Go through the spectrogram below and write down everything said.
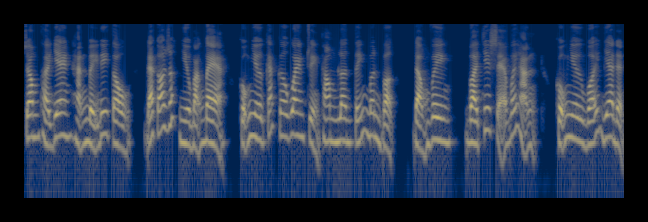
Trong thời gian Hạnh bị đi tù, đã có rất nhiều bạn bè cũng như các cơ quan truyền thông lên tiếng bên vật, động viên và chia sẻ với Hạnh cũng như với gia đình.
